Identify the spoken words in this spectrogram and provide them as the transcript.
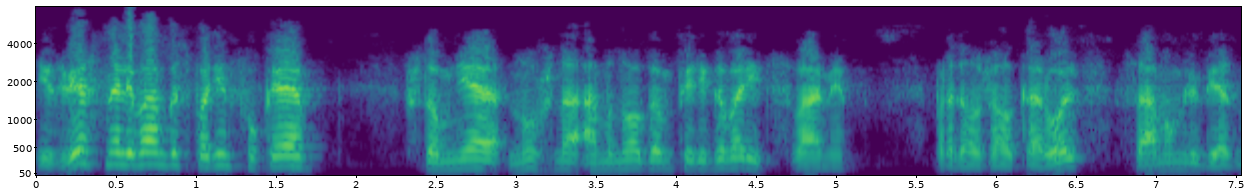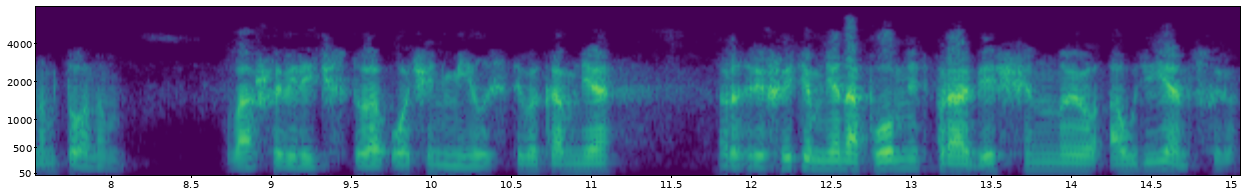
«Известно ли вам, господин Фуке, что мне нужно о многом переговорить с вами?» — продолжал король самым любезным тоном. «Ваше Величество очень милостиво ко мне. Разрешите мне напомнить про обещанную аудиенцию.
